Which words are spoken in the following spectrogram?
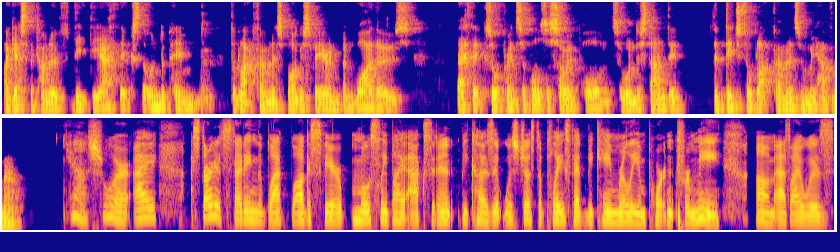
I guess, the kind of the, the ethics that underpinned the Black feminist blogosphere and, and why those ethics or principles are so important to understanding the digital black feminism we have now? Yeah, sure. I started studying the Black blogosphere mostly by accident because it was just a place that became really important for me um, as I was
